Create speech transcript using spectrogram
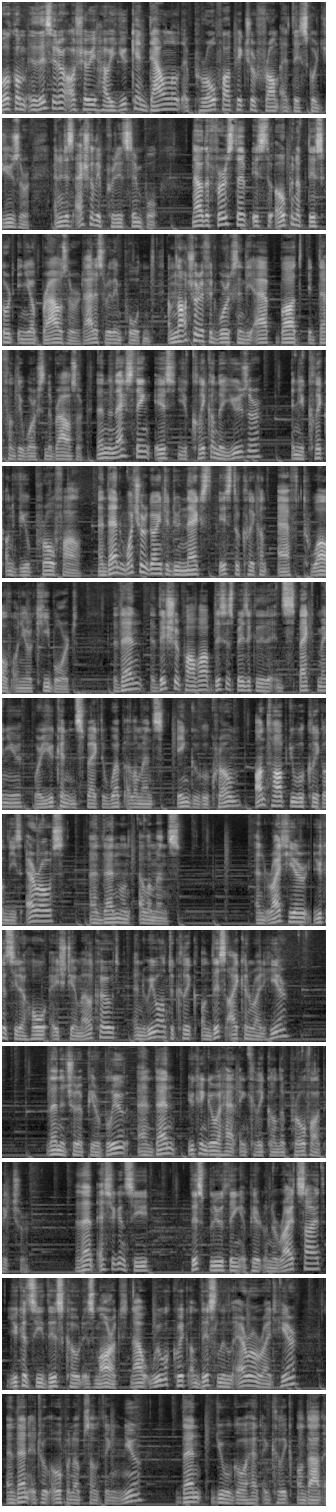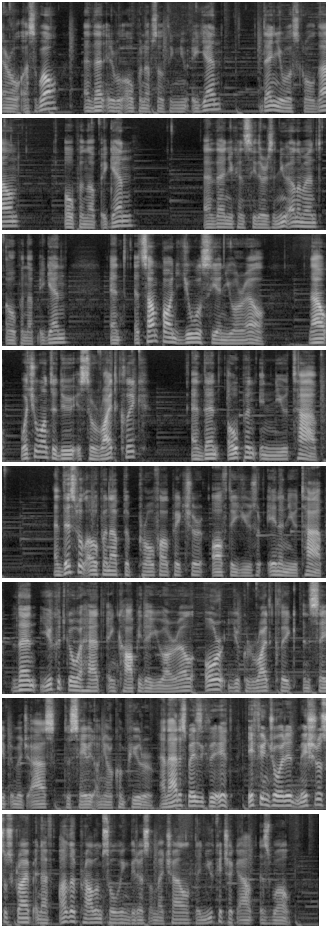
Welcome, in this video I'll show you how you can download a profile picture from a Discord user and it is actually pretty simple. Now the first step is to open up Discord in your browser, that is really important. I'm not sure if it works in the app, but it definitely works in the browser. Then the next thing is you click on the user and you click on view profile. And then what you're going to do next is to click on F12 on your keyboard. Then this should pop up. This is basically the inspect menu where you can inspect web elements in Google Chrome. On top you will click on these arrows and then on elements. And right here you can see the whole HTML code and we want to click on this icon right here. Then it should appear blue and then you can go ahead and click on the profile picture. Then as you can see this blue thing appeared on the right side. You can see this code is marked. Now we will click on this little arrow right here and then it will open up something new. Then you will go ahead and click on that arrow as well and then it will open up something new again. Then you will scroll down, open up again and then you can see there's a new element, open up again and at some point you will see an URL. Now what you want to do is to right click and then open in new tab and this will open up the profile picture of the user in a new tab. Then you could go ahead and copy the URL or you could right click and save image as to save it on your computer. And that is basically it. If you enjoyed it, make sure to subscribe and I have other problem solving videos on my channel that you can check out as well.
